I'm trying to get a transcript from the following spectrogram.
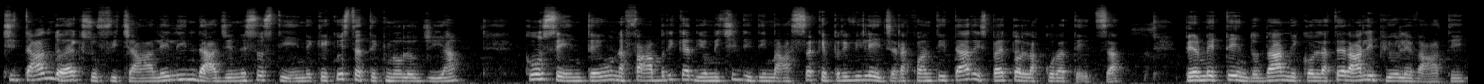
Citando ex ufficiali, l'indagine sostiene che questa tecnologia consente una fabbrica di omicidi di massa che privilegia la quantità rispetto all'accuratezza, permettendo danni collaterali più elevati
